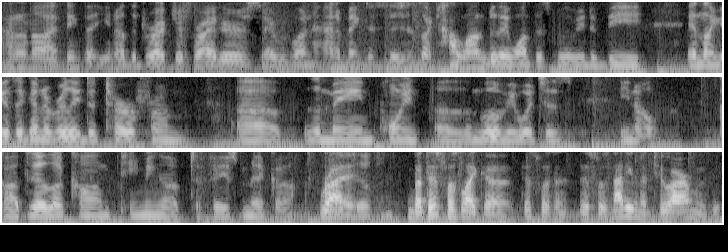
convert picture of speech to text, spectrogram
I don't know. I think that you know the directors, writers, everyone had to make decisions like how long do they want this movie to be, and like is it gonna really deter from uh, the main point of the movie, which is, you know, Godzilla Kong teaming up to face Mecha. right. Godzilla. But this was like a this wasn't this was not even a two hour movie.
